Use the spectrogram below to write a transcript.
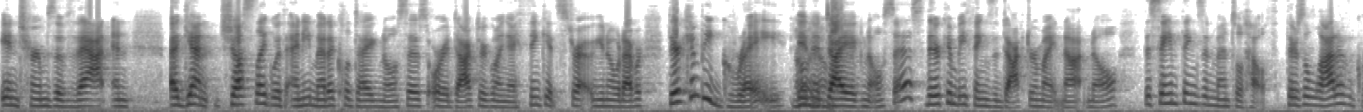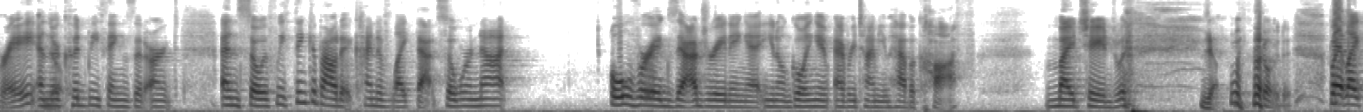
in terms of that and again just like with any medical diagnosis or a doctor going i think it's stre- you know whatever there can be gray oh, in yeah. a diagnosis. There can be things a doctor might not know. The same things in mental health. There's a lot of gray and there Yep. could be things that aren't. And so if we think about it kind of like that so we're not over exaggerating it, you know, going in every time you have a cough. Might change with yeah but like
